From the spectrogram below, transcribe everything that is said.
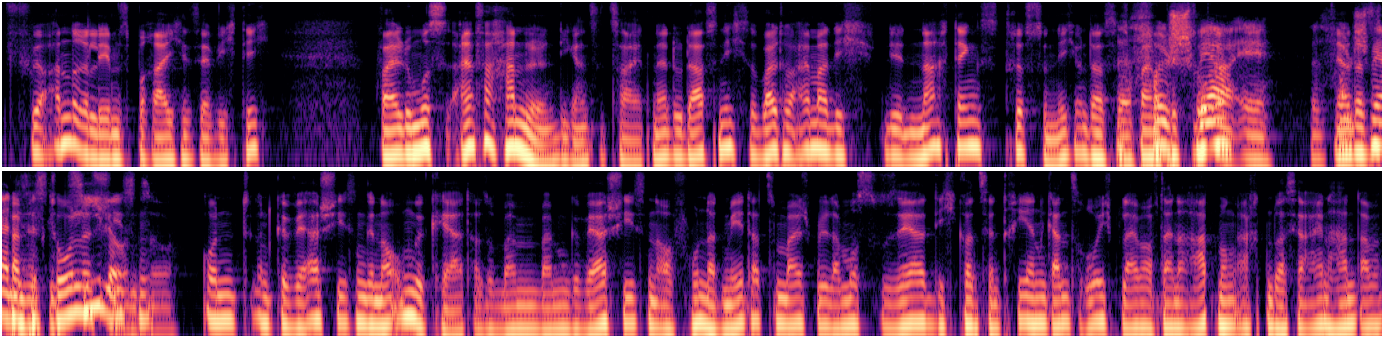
für andere Lebensbereiche sehr wichtig, weil du musst einfach handeln die ganze Zeit. Ne? Du darfst nicht, sobald du einmal dich nachdenkst, triffst du nicht. Und das, das ist, voll Pistole, schwer, ey. Das ist voll ja, das schwer, ist beim Pistole schießen und, so. und, und Gewehrschießen genau umgekehrt. Also beim, beim Gewehrschießen auf 100 Meter zum Beispiel, da musst du sehr dich konzentrieren, ganz ruhig bleiben, auf deine Atmung achten. Du hast ja eine Hand am,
